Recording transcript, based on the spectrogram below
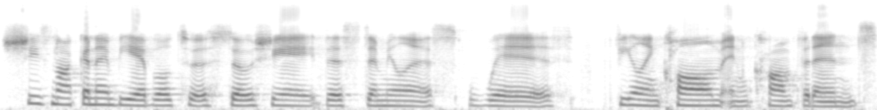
She's not going to be able to associate this stimulus with feeling calm and confident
